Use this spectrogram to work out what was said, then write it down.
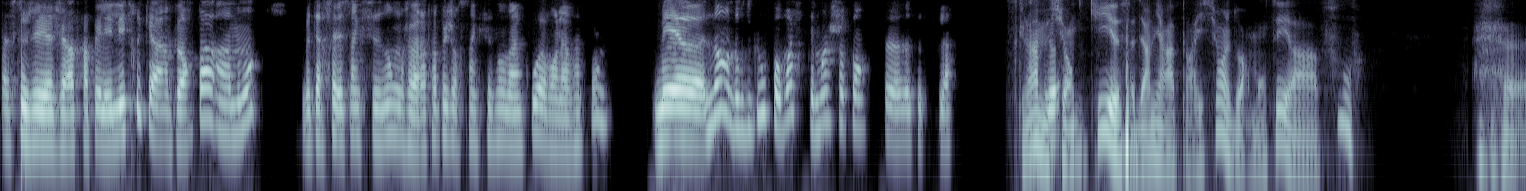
Parce que j'ai rattrapé les, les trucs hein, un peu en retard à un moment. Je m'étais refait les 5 saisons, j'avais rattrapé genre 5 saisons d'un coup avant la 20 Mais euh, non, donc du coup, pour moi, c'était moins choquant, ce, ce truc-là. Parce que là, Monsieur Anki, euh, sa dernière apparition, elle doit remonter à fou. Euh,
